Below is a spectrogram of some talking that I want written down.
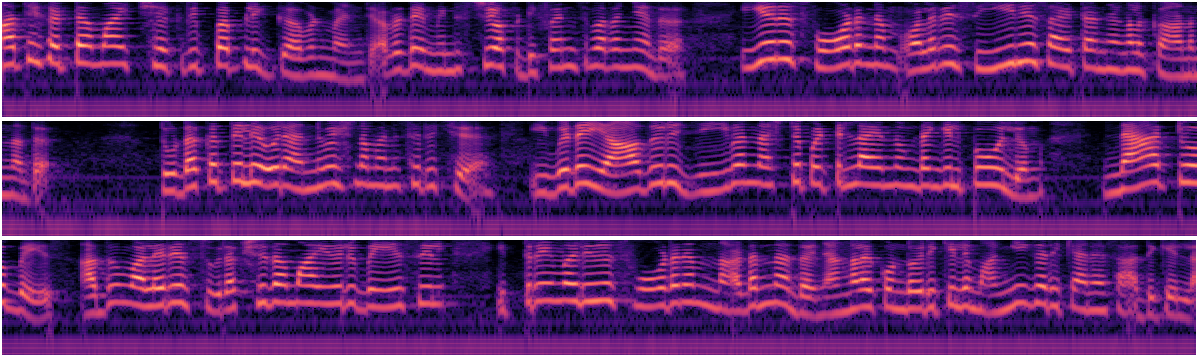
ആദ്യഘട്ടമായി ചെക്ക് റിപ്പബ്ലിക് ഗവൺമെന്റ് അവരുടെ മിനിസ്ട്രി ഓഫ് ഡിഫൻസ് പറഞ്ഞത് ഈ ഒരു സ്ഫോടനം വളരെ സീരിയസ് ആയിട്ടാണ് ഞങ്ങൾ കാണുന്നത്. തുടക്കത്തിലെ ഒരു അന്വേഷണം അനുസരിച്ച് ഇവിടെ യാതൊരു ജീവൻ നഷ്ടപ്പെട്ടില്ല എന്നുണ്ടെങ്കിൽ പോലും നാറ്റോ ബേസ് അതും വളരെ സുരക്ഷിതമായ ഒരു ബേസിൽ ഇത്രയും വലിയൊരു സ്ഫോടനം നടന്നത് ഞങ്ങളെ കൊണ്ട് ഒരിക്കലും അംഗീകരിക്കാനേ സാധിക്കില്ല.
